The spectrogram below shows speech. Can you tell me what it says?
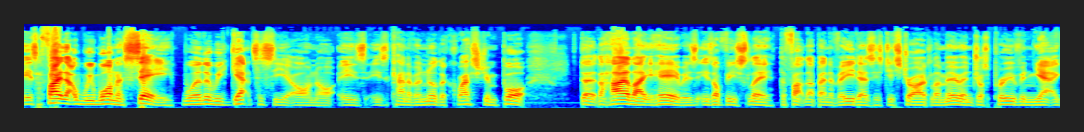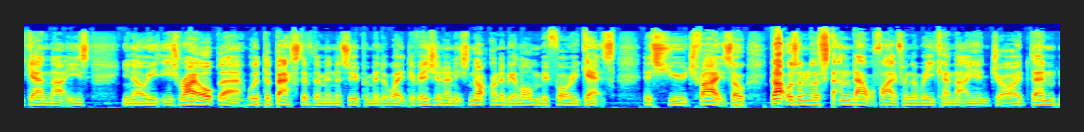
it's a fight that we want to see. Whether we get to see it or not is is kind of another question. But the, the highlight here is, is obviously the fact that Benavidez has destroyed Lemieux and just proven yet again that he's you know he's right up there with the best of them in the super middleweight division, and it's not going to be long before he gets this huge fight. So that was another standout fight from the weekend that I enjoyed. Then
